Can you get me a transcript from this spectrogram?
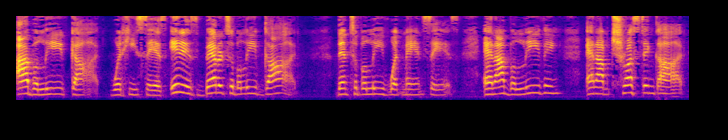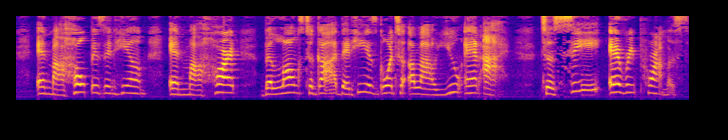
I believe God, what He says. It is better to believe God than to believe what man says. And I'm believing and I'm trusting God, and my hope is in Him, and my heart belongs to God that He is going to allow you and I to see every promise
